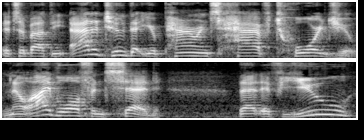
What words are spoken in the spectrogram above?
It's about the attitude that your parents have towards you. Now, I've often said that if you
